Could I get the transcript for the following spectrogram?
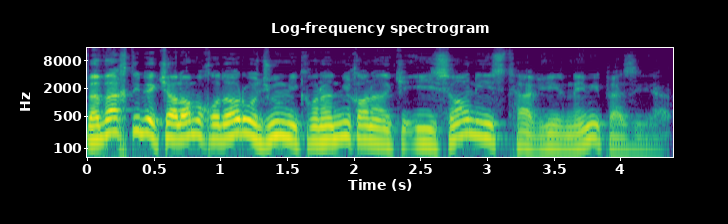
و وقتی به کلام خدا رجوع می‌کنند می‌خوانند که عیسی نیز تغییر نمیپذیرد.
